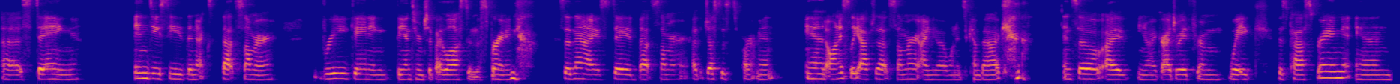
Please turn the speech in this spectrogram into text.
uh, staying in DC the next that summer, regaining the internship I lost in the spring. so then I stayed that summer at the Justice Department. And honestly, after that summer, I knew I wanted to come back. and so I, you know, I graduated from Wake this past spring and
